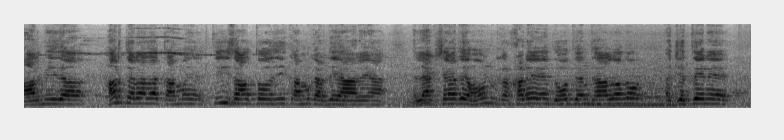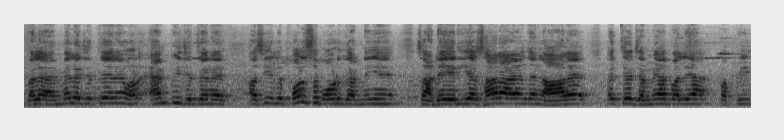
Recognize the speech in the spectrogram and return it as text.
ਆਦਮੀ ਦਾ ਹਰ ਤਰ੍ਹਾਂ ਦਾ ਕੰਮ 30 ਸਾਲ ਤੋਂ ਅਸੀਂ ਕੰਮ ਕਰਦੇ ਆ ਰਹੇ ਹਾਂ। ਇਲੈਕਸ਼ਨਾਂ ਤੇ ਹੁਣ ਖੜੇ ਨੇ 2-3 ਸਾਲਾਂ ਤੋਂ ਜਿੱਤੇ ਨੇ, ਪਹਿਲੇ ਐਮਐਲਏ ਜਿੱਤੇ ਨੇ, ਹੁਣ ਐਮਪੀ ਜਿੱਤੇ ਨੇ। ਅਸੀਂ ਇਹਨੂੰ ਫੁੱਲ ਸਪੋਰਟ ਕਰਨੀ ਹੈ। ਸਾਡੇ ਏਰੀਆ ਸਾਰਾ ਇਹਨਾਂ ਦੇ ਨਾਲ ਹੈ। ਇੱਥੇ ਜੰਮਿਆ ਪਲਿਆ ਪੱਪੀ,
